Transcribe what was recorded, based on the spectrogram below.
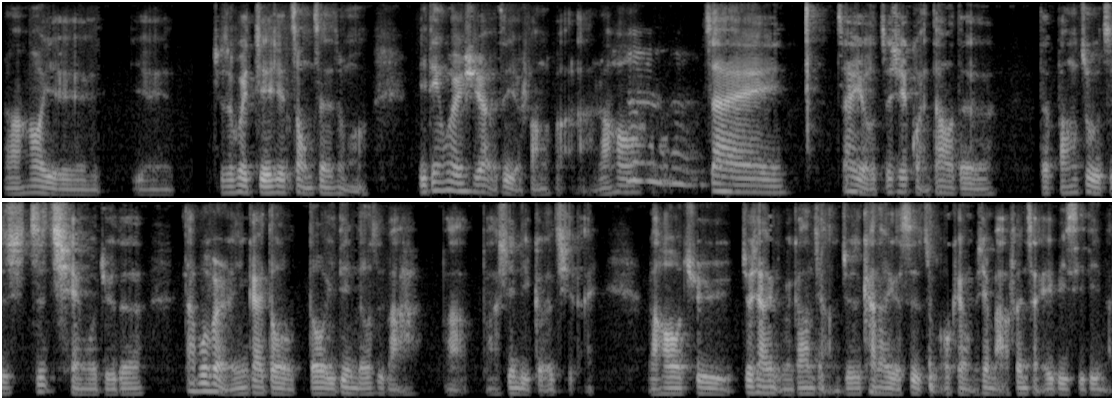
然后也也就是会接一些重症什么，一定会需要有自己的方法啦。然后在在有这些管道的的帮助之之前，我觉得大部分人应该都都一定都是把把把心理隔起来，然后去就像你们刚刚讲，就是看到一个事主，OK，我们先把它分成 A、B、C、D 哪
